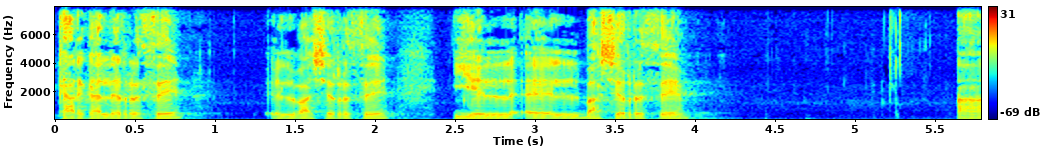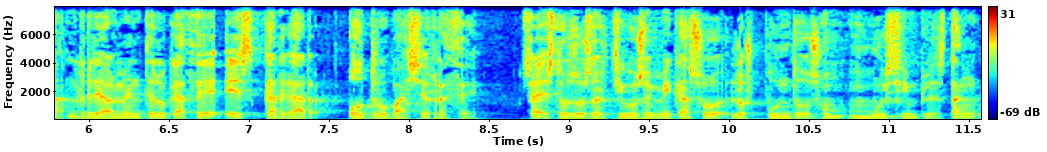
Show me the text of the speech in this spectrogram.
carga el RC, el bash RC, y el, el bash RC ah, realmente lo que hace es cargar otro bash RC. O sea, estos dos archivos en mi caso, los puntos son muy simples, están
